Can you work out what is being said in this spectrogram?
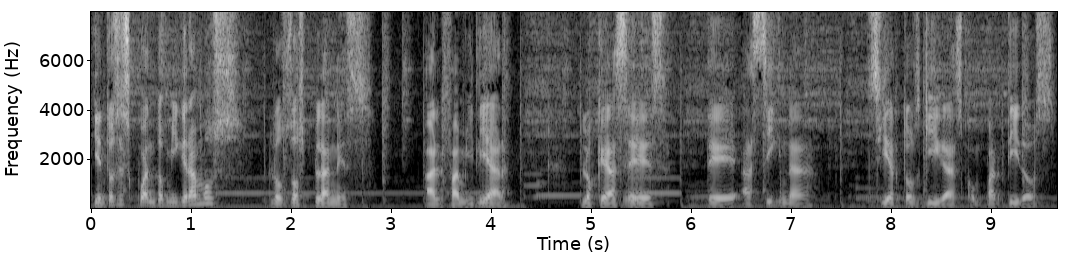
Y entonces cuando migramos los dos planes al familiar, lo que hace es te asigna ciertos gigas compartidos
